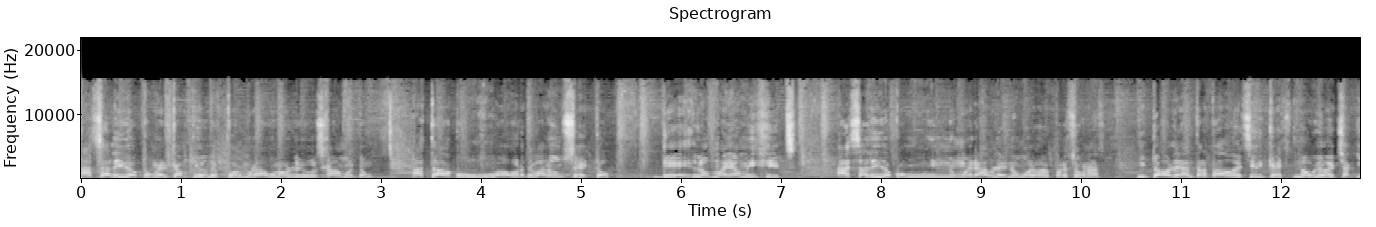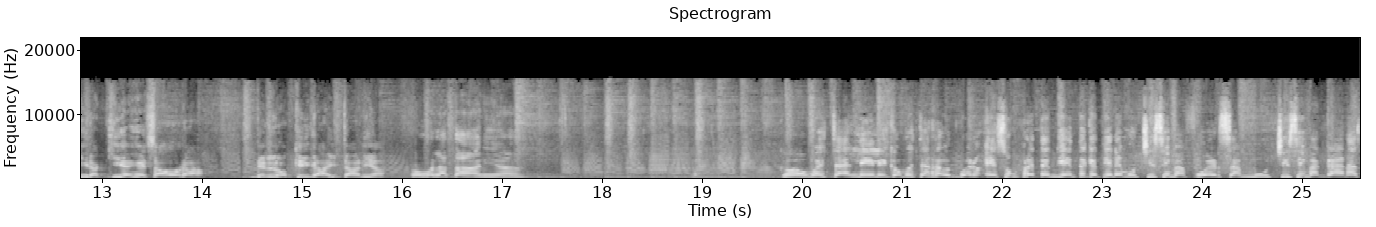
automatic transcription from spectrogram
Ha salido con el campeón de Fórmula 1, Lewis Hamilton. Ha estado con un jugador de baloncesto de los Miami Heat. Ha salido con un innumerable número de personas y todos le han tratado de decir que es novio de Shakira. ¿Quién es ahora The Lucky Guy, Tania? Hola, Tania. ¿Cómo estás, Lili? ¿Cómo estás, Raúl? Bueno, es un pretendiente que tiene muchísima fuerza, muchísimas ganas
